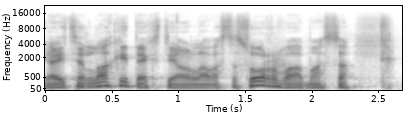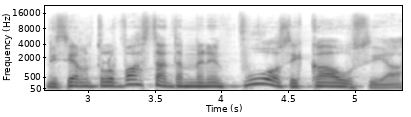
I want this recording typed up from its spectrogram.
ja itse lakitekstiä ollaan vasta sorvaamassa, niin siellä on tullut vastaan tämmöinen vuosikausia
